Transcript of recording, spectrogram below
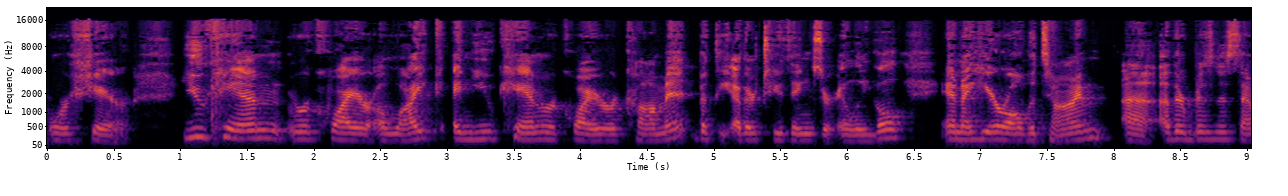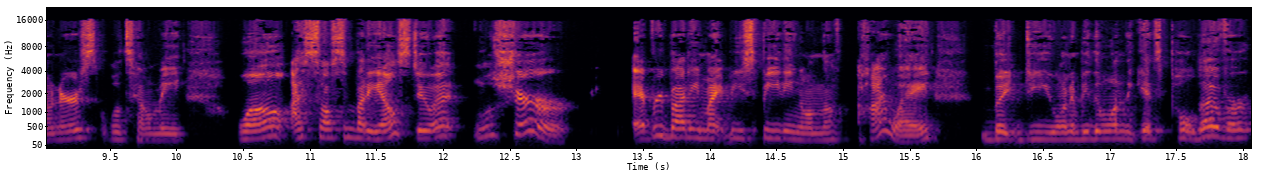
or share. You can require a like and you can require a comment, but the other two things are illegal. And I hear all the time uh, other business owners will tell me, well, I saw somebody else do it. Well, sure. Everybody might be speeding on the highway, but do you want to be the one that gets pulled over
